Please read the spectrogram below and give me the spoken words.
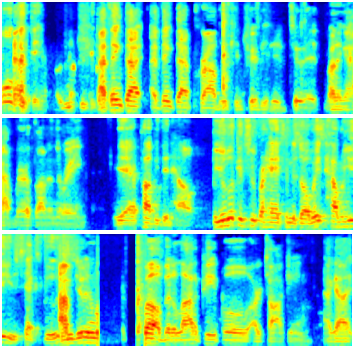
All good things. I think that I think that probably contributed to it. Running a half marathon in the rain. Yeah, probably did help. But you're looking super handsome as always. How are you, you sex goose? I'm doing well, but a lot of people are talking. I got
